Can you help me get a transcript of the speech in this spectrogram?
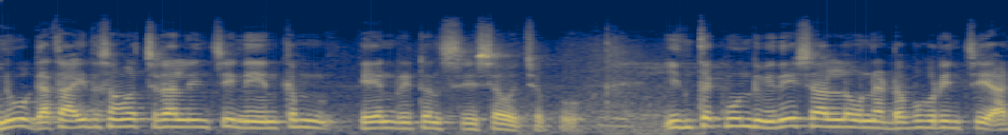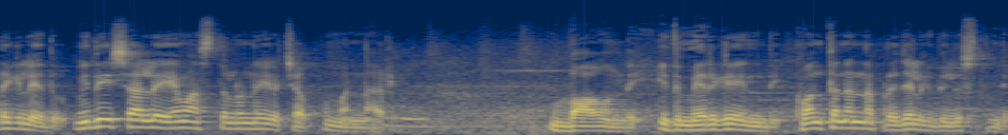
నువ్వు గత ఐదు సంవత్సరాల నుంచి నీ ఇన్కమ్ ఏం రిటర్న్స్ చేసావో చెప్పు. ఇంతకుముందు విదేశాల్లో ఉన్న డబ్బు గురించి అడగలేదు. విదేశాల్లో ఏం ఆస్తులు ఉన్నాయో చెప్పమన్నారు. బాగుంది. ఇది మెరుగైంది. కొంతనన్న ప్రజలకు తెలుస్తుంది.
